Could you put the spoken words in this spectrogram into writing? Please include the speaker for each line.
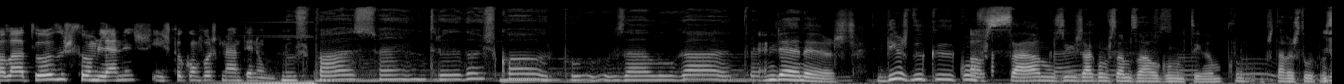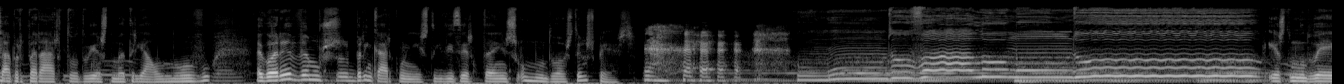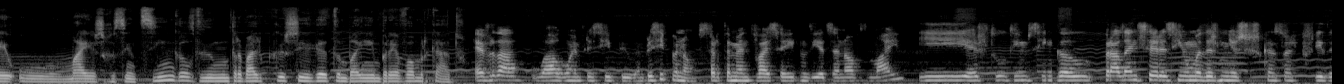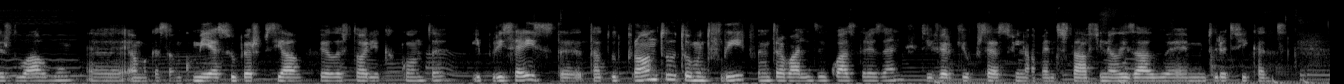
Speaker 1: Olá a todos, sou a Milhanas e estou convosco na Antena 1.
Speaker 2: No espaço entre dois corpos há lugar para.
Speaker 3: Milhanas, desde que conversámos e já conversamos há algum tempo, estavas tu a começar a preparar todo este material novo. Agora vamos brincar com isto e dizer que tens o um mundo aos teus pés.
Speaker 2: o mundo vale
Speaker 3: Este Mundo é o mais recente single de um trabalho que chega também em breve ao mercado.
Speaker 1: É verdade, o álbum em princípio, em princípio não, certamente vai sair no dia 19 de maio e este último single, para além de ser assim uma das minhas canções preferidas do álbum, eh, é uma canção que me é super especial pela história que conta e por isso é isso, está, está tudo pronto, estou muito feliz. Foi um trabalho de quase três anos e ver que o processo finalmente está finalizado é muito gratificante.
